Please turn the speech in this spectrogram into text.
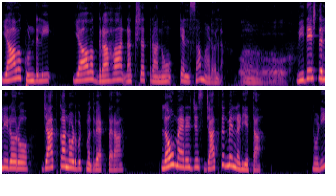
ಯಾವ ಕುಂಡಲಿ ಯಾವ ಗ್ರಹ ನಕ್ಷತ್ರನೂ ಕೆಲಸ ಮಾಡೋಲ್ಲ. ವಿದೇಶದಲ್ಲಿರೋರು ಜಾತಕ ನೋಡ್ಬಿಟ್ಟು ಮದುವೆ ಆಗ್ತಾರಾ? ಲವ್ ಮ್ಯಾರೇಜಸ್ ಜಾತಕದ ಮೇಲೆ ನಡೆಯುತ್ತಾ? ನೋಡಿ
